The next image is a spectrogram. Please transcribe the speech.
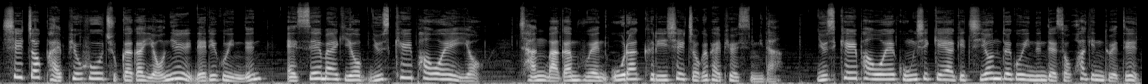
실적 발표 후 주가가 연일 내리고 있는 SMR 기업 뉴스케일 파워에 이어 장 마감 후엔 오라클이 실적을 발표했습니다. 뉴스케일 파워의 공식 계약이 지연되고 있는 데서 확인되듯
